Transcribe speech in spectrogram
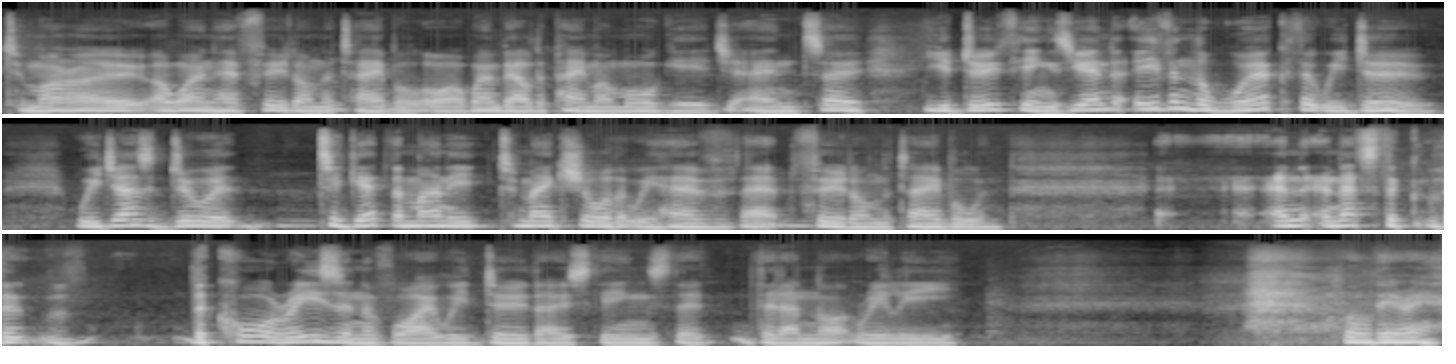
tomorrow I won't have food on the mm-hmm. table or I won't be able to pay my mortgage. And so you do things. You end even the work that we do, we just do it to get the money to make sure that we have that food on the table. And and and that's the the the core reason of why we do those things that that are not really well they're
